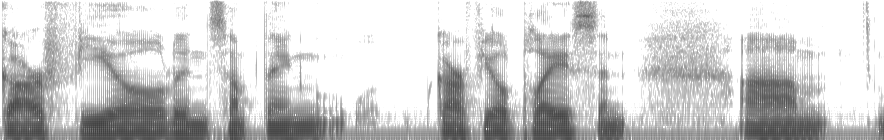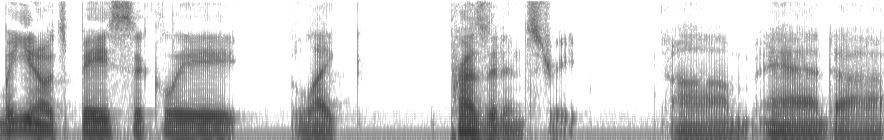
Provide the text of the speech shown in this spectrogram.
Garfield and something, Garfield Place, and um, but you know it's basically like President Street, um, and uh,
